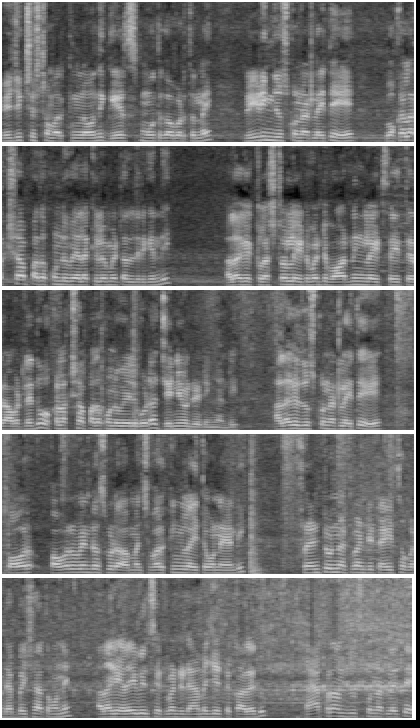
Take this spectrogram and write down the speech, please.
మ్యూజిక్ సిస్టమ్ వర్కింగ్లో ఉంది. గేర్స్ స్మూత్గా పడుతున్నాయి. రీడింగ్ చూసుకున్నట్లయితే ఒక లక్ష పదకొండు వేల కిలోమీటర్లు తిరిగింది. అలాగే క్లస్టర్లో ఎటువంటి వార్నింగ్ లైట్స్ అయితే రావట్లేదు. ఒక లక్ష పదకొండు వేలు కూడా జెన్యున్ రీడింగ్ అండి. అలాగే చూసుకున్నట్లయితే పవర్ పవర్ విండోస్ కూడా మంచి వర్కింగ్లో అయితే ఉన్నాయండి. ఫ్రంట్ ఉన్నటువంటి టైర్స్ ఒక డెబ్బై శాతం ఉన్నాయి. అలాగే ఎలై వీల్స్ ఎటువంటి డ్యామేజ్ అయితే కాలేదు. యాప్రాన్ చూసుకున్నట్లయితే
